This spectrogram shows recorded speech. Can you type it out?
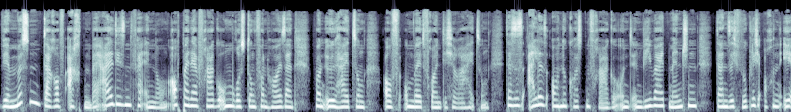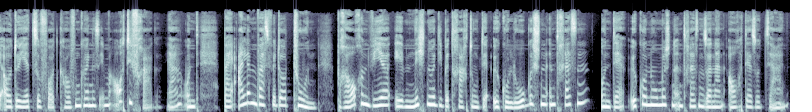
wir müssen darauf achten, bei all diesen Veränderungen, auch bei der Frage Umrüstung von Häusern, von Ölheizung auf umweltfreundlichere Heizung. Das ist alles auch eine Kostenfrage. Und inwieweit Menschen dann sich wirklich auch ein E-Auto jetzt sofort kaufen können, ist eben auch die Frage, ja. Und bei allem, was wir dort tun, brauchen wir eben nicht nur die Betrachtung der ökologischen Interessen, und der ökonomischen Interessen, sondern auch der sozialen.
